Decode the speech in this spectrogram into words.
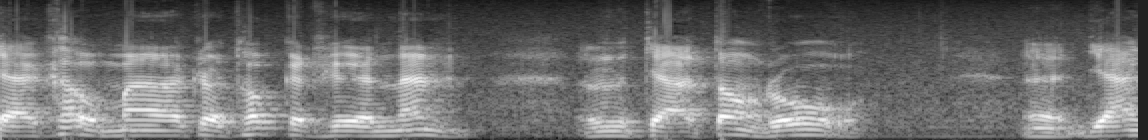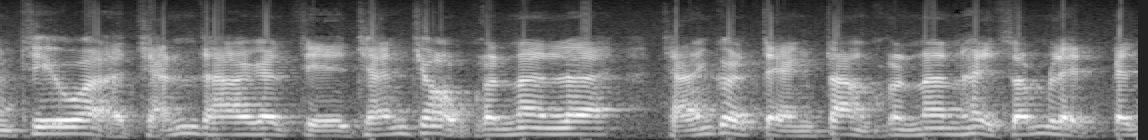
จะเข้ามากระทบกระเทือนนั้น จะต้องรู้เอ่ออย่างที่ว่าฉันทากติฉันชอบคนนั้นและฉันก็แต่งตั้งคนนั้นให้สำเร็จเป็น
